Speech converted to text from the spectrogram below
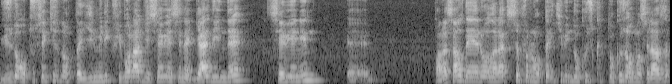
%38.20'lik Fibonacci seviyesine geldiğinde seviyenin e, parasal değeri olarak 0.2949 olması lazım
